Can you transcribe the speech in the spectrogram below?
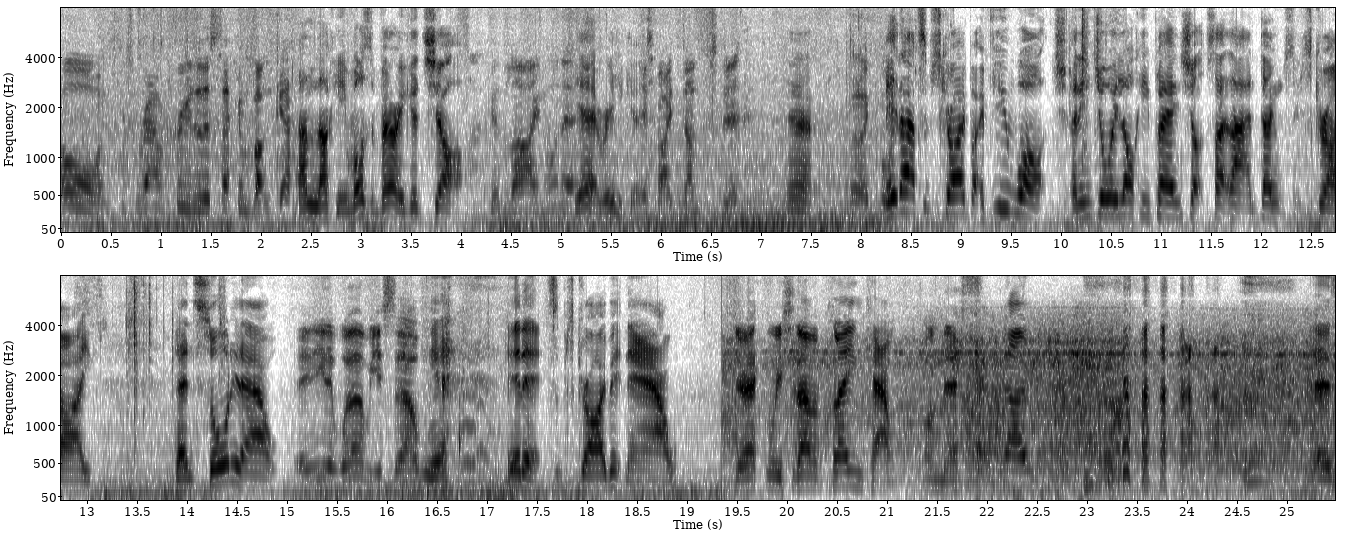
Oh, it's just round through to the second bunker. Unlucky. It was a very good shot. Good line, wasn't it? Yeah, really good. If I dunched it, Yeah. but I Hit that subscribe button. If you watch and enjoy Lockey playing shots like that and don't subscribe, then sort it out. You need a word with yourself. Yeah, hit it. Subscribe it now. Do you reckon we should have a plane count on this? No. There's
